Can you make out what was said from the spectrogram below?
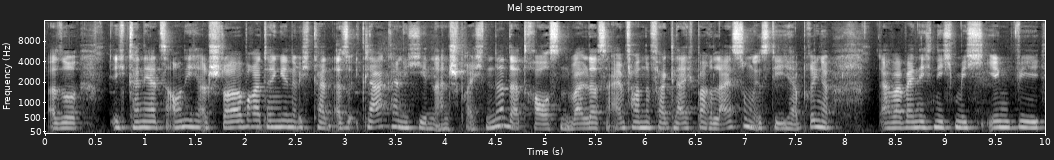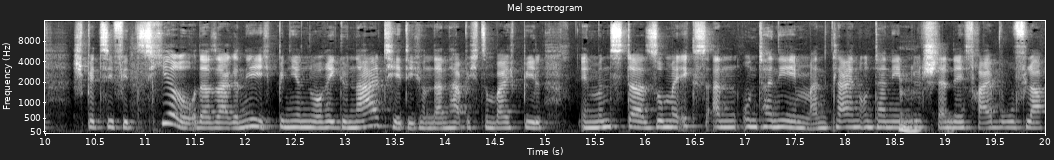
Also ich kann jetzt auch nicht als Steuerberater hingehen, ich kann, also klar kann ich jeden ansprechen ne, da draußen, weil das einfach eine vergleichbare Leistung ist, die ich erbringe. Aber wenn ich nicht mich irgendwie spezifiziere oder sage, nee, ich bin hier nur regional tätig und dann habe ich zum Beispiel in Münster Summe X an Unternehmen, an kleinen Unternehmen, mhm. Mittelstände, Freiberufler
